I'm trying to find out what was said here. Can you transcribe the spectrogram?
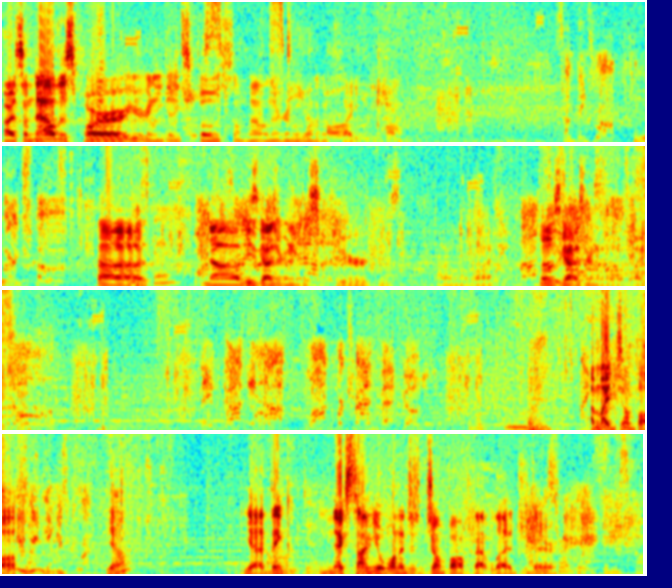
All right, so now this part you're gonna get exposed somehow, and they're gonna want to fight you you. Something's wrong. We're exposed. Uh, These no, these guys are gonna disappear because I don't know why. Those guys are gonna want to fight you. They've got enough. Lock for transmat, Ghost. I might jump off. Yeah, yeah. I think Oh, next time you'll want to just jump off that ledge Am there. start at the same spot?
